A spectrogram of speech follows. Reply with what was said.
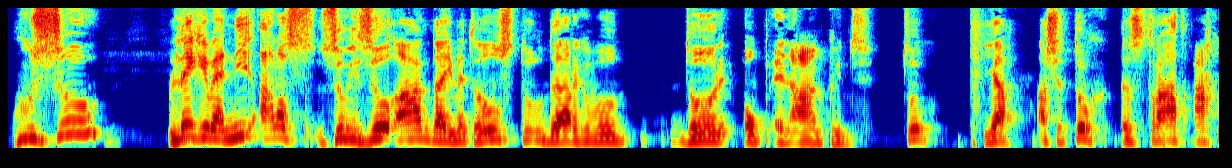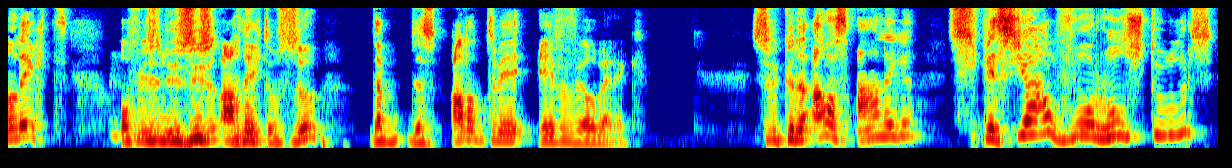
hoezo leggen wij niet alles sowieso aan dat je met de rolstoel daar gewoon door, op en aan kunt? Toch? Ja, als je toch een straat aanlegt, of je ze nu zus aanlegt of zo, dat, dat is alle twee evenveel werk. Dus we kunnen alles aanleggen, speciaal voor rolstoelers,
